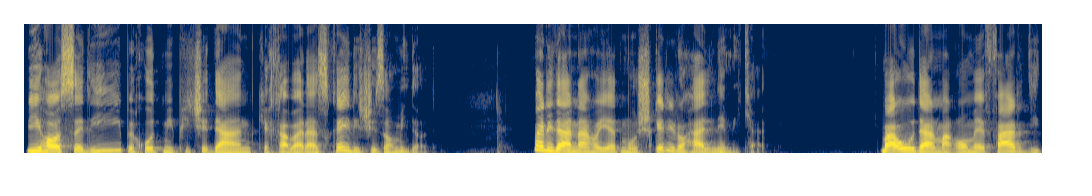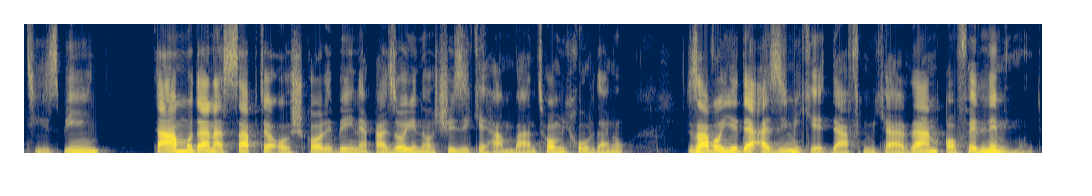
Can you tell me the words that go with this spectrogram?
بیحاصلی به خود میپیچیدند که خبر از خیلی چیزا می‌داد. ولی در نهایت مشکلی را حل نمی‌کرد. و او در مقام فردی تیزبین تعمدن از ثبت آشکار بین غذای ناچیزی که همبندها میخوردن و زواید عظیمی که دفن می‌کردن قافل نمیموند.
